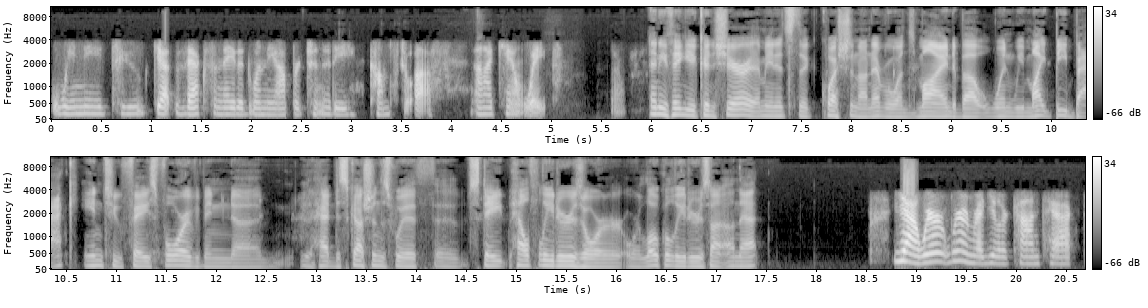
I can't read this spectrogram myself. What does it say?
we need to get vaccinated when the opportunity comes to us. And I can't wait. So. Anything you can share? I mean, it's the question on everyone's mind about when we might be back into phase four. Have you been uh, had discussions with uh, state health leaders or, or local leaders on, on, that? Yeah, we're we're in regular contact.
